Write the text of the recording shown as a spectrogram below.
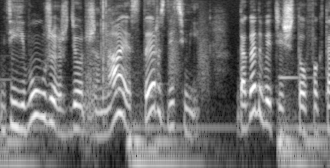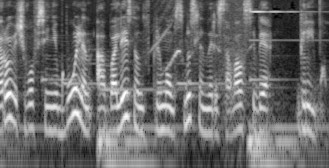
где его уже ждет жена Эстер с детьми. Догадываетесь, что Факторович вовсе не болен, а болезнь он в прямом смысле нарисовал себе гримом.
